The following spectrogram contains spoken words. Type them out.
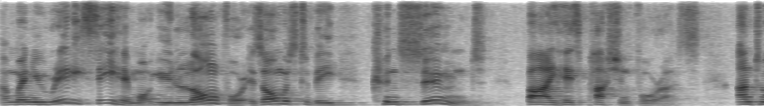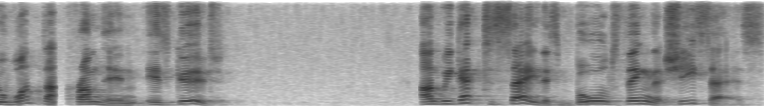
And when you really see him, what you long for is almost to be consumed by his passion for us. And to want that from him is good. And we get to say this bold thing that she says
